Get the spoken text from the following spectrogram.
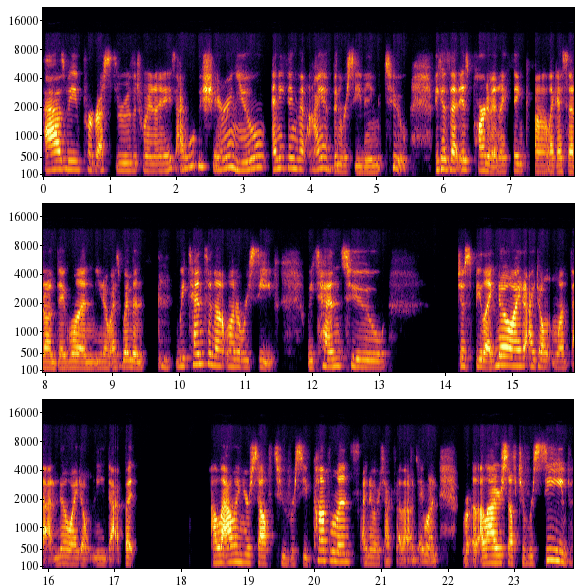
as we progress through the 29 days, I will be sharing you anything that I have been receiving too, because that is part of it. And I think, uh, like I said on day one, you know, as women, we tend to not want to receive. We tend to just be like, no, I, I don't want that. No, I don't need that. But allowing yourself to receive compliments. I know we talked about that on day one. Re- allow yourself to receive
